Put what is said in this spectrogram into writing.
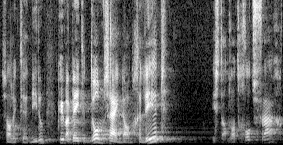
zal ik het niet doen. Kun je maar beter dom zijn dan geleerd? Is dat wat God vraagt?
